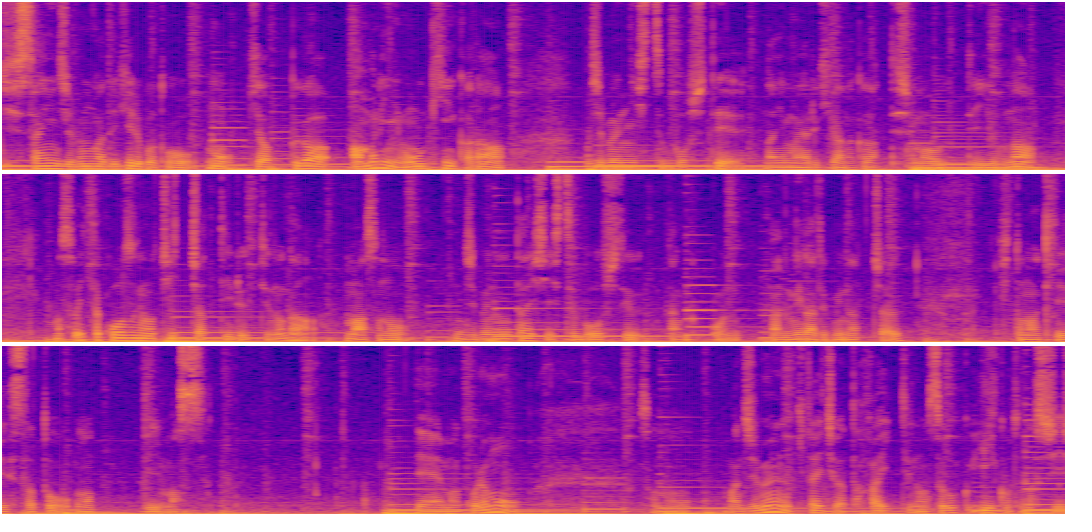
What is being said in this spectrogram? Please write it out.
実際に自分ができることのギャップがあまりに大きいから自分に失望して何もやる気がなくなってしまうっていうような、まあ、そういった構造に陥っちゃっているっていうのが、まあ、その自分に対して失望してなんかこうネガティブになっちゃう人のケースだと思っています。で、まあ、これもその、まあ、自分への期待値が高いっていうのはすごくいいことだし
